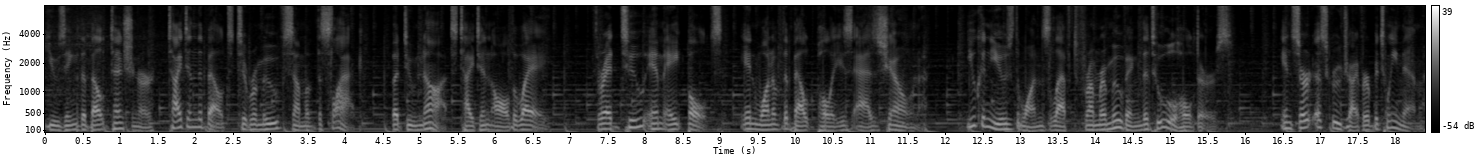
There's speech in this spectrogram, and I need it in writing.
Using the belt tensioner, tighten the belt to remove some of the slack, but do not tighten all the way. Thread two M8 bolts in one of the belt pulleys as shown. You can use the ones left from removing the tool holders. Insert a screwdriver between them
